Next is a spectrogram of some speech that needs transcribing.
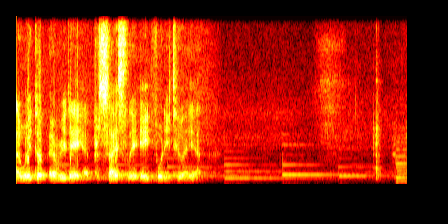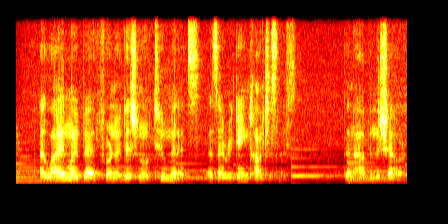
I wake up every day at precisely 8:42 a.m. I lie in my bed for an additional 2 minutes as I regain consciousness, then hop in the shower.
